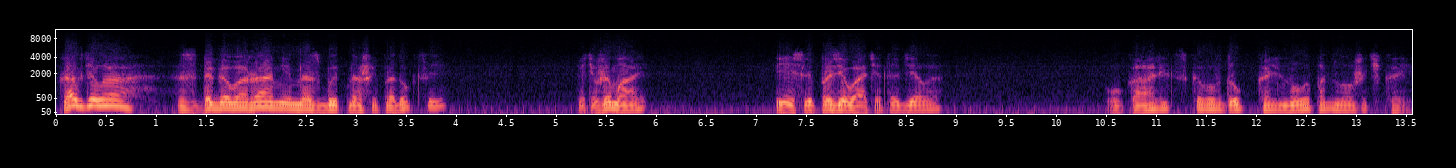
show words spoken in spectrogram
«Как дела с договорами на сбыт нашей продукции? Ведь уже май. И если прозевать это дело...» У Галицкого вдруг кольнуло под ложечкой.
